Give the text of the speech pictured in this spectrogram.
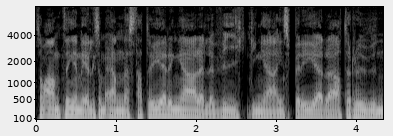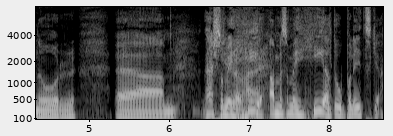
Som antingen är liksom NS-tatueringar eller vikinga-inspirerat, runor. Värst som, är he- ja, men som är helt opolitiska.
